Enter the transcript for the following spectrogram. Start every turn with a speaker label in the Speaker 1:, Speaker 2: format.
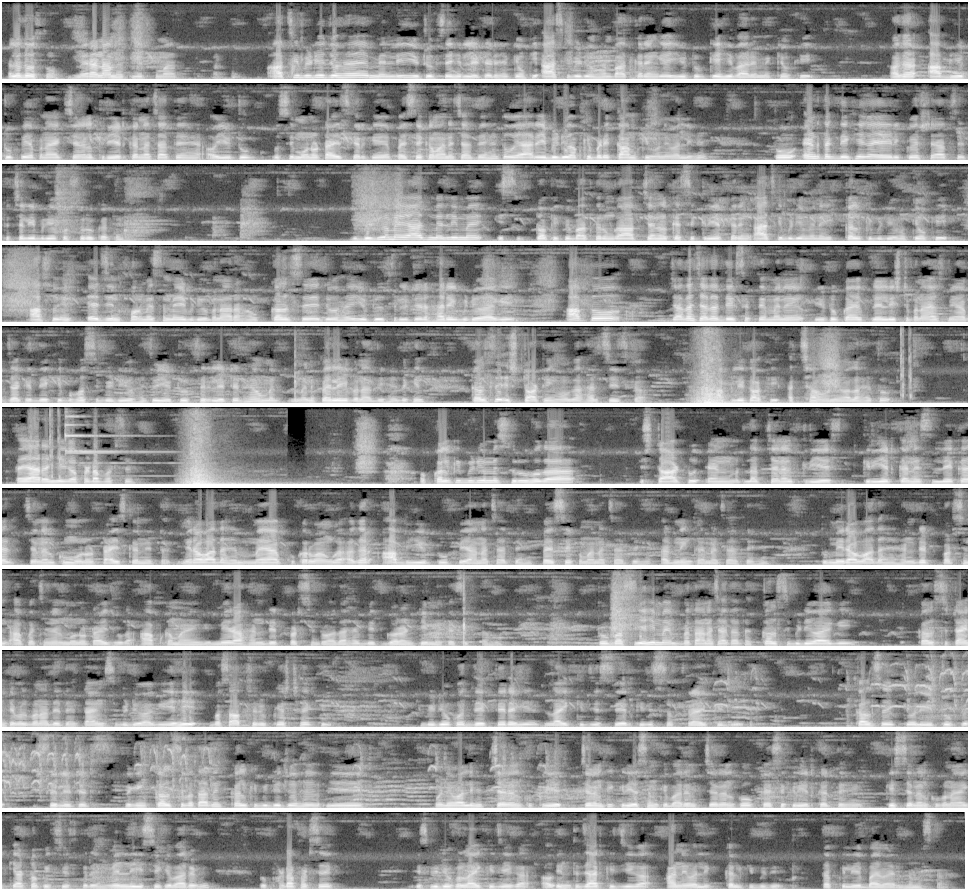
Speaker 1: Hello दोस्तों, मेरा नाम है पुनीत कुमार। आज की वीडियो जो है मेनली यूट्यूब से ही रिलेटेड है, क्योंकि आज की वीडियो में हम बात करेंगे यूट्यूब के ही बारे में, क्योंकि अगर आप भी यूट्यूब पे अपना एक चैनल क्रिएट करना चाहते हैं और यूट्यूब उसे मोनोटाइज करके पैसे कमाने चाहते हैं तो यार ये वीडियो आपके बड़े काम की होने वाली है। तो एंड तक देखिएगा, यही रिक्वेस्ट है आपसे तो चलिए वीडियो को शुरू करते हैं। जो वीडियो में आज मेनली मैं इस टॉपिक पे बात करूँगा, आप चैनल कैसे क्रिएट करेंगे। आज की वीडियो में नहीं, कल की वीडियो में, क्योंकि आज तो इन एज इन्फॉर्मेशन में ये वीडियो बना रहा हूँ। कल से जो है यूट्यूब से रिलेटेड हर एक वीडियो आएगी। आप तो ज़्यादा से ज़्यादा देख सकते हैं। मैंने यूट्यूब का एक प्लेलिस्ट बनाया, उसमें आप जाके देखिए। बहुत सी वीडियो हैं जो यूट्यूब से रिलेटेड हैं, और मैं, मैंने पहले ही बना दी है, लेकिन कल से स्टार्टिंग होगा हर चीज़ का। आपके लिए काफ़ी अच्छा होने वाला है तो तैयार रहिएगा फटाफट से। और कल की वीडियो में शुरू होगा स्टार्ट टू एंड मतलब चैनल क्रिएट क्रिएट करने से लेकर चैनल को मोनोटाइज करने तक। मेरा वादा है, मैं आपको करवाऊँगा। अगर आप भी यूट्यूब पे आना चाहते हैं, पैसे कमाना चाहते हैं अर्निंग करना चाहते हैं तो मेरा वादा है हंड्रेड परसेंट आपका चैनल मोनोटाइज होगा, आप कमाएँगे। मेरा हंड्रेड परसेंट वादा है विथ गारंटी मैं कह सकता हूँ। तो बस यही मैं बताना चाहता था, कल से वीडियो आएगी, कल से टाइम टेबल बना देते हैं टाइम से वीडियो आएगी। यही बस आपसे रिक्वेस्ट है कि वीडियो को देखते रहिए लाइक कीजिए शेयर कीजिए सब्सक्राइब कीजिएगा कल से केवल यूट्यूब से रिलेटेड लेकिन कल से बता दें, कल की वीडियो जो है, ये होने वाली है चैनल को क्रिएट चैनल की क्रिएशन के बारे में। चैनल को कैसे क्रिएट करते हैं, किस चैनल को बनाए, क्या टॉपिक्स यूज़ करें मेनली इसी के बारे में। तो फटाफट से इस वीडियो को लाइक कीजिएगा और इंतज़ार कीजिएगा आने वाली कल की वीडियो तब के लिए बाय बाय नमस्कार।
